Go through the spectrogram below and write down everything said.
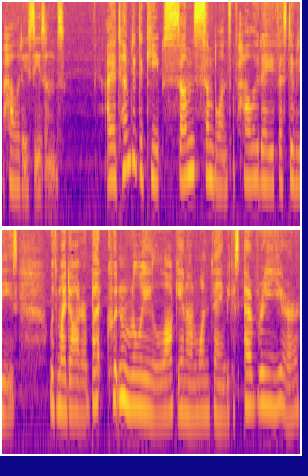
holiday seasons. I attempted to keep some semblance of holiday festivities with my daughter, but couldn't really lock in on one thing because every year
